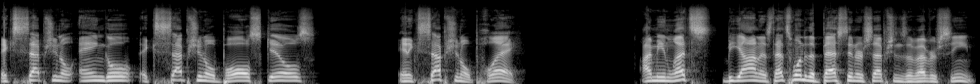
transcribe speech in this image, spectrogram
Exceptional angle, exceptional ball skills, and exceptional play. I mean, let's be honest, that's one of the best interceptions I've ever seen.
